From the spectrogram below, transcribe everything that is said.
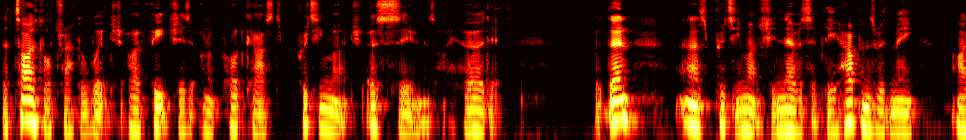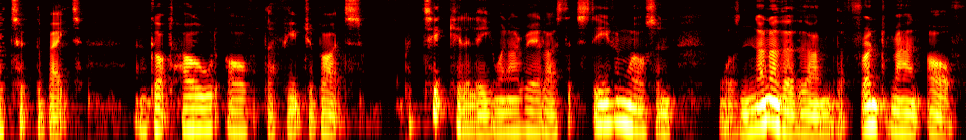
the title track of which I featured on a podcast pretty much as soon as I heard it. But then, as pretty much inevitably happens with me, I took the bait and got hold of the Future Bites, particularly when I realised that Steven Wilson was none other than the frontman of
